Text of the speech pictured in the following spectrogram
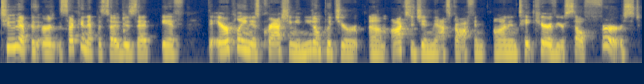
two epi- or second episode is that if the airplane is crashing and you don't put your um, oxygen mask off and on and take care of yourself first,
